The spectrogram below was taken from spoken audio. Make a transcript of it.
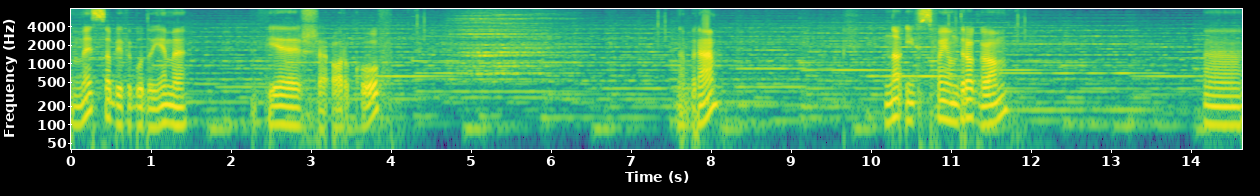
My sobie wybudujemy wieżę orków. Dobra. No i swoją drogą. E,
